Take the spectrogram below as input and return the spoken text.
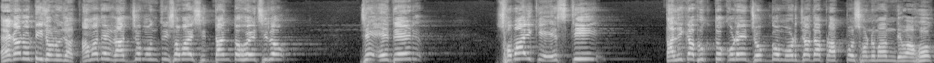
এগারোটি জনজাত। আমাদের রাজ্য মন্ত্রিসভায় সিদ্ধান্ত হয়েছিল যে এদের সবাইকে এসটি তালিকাভুক্ত করে যোগ্য মর্যাদা প্রাপ্য সম্মান দেওয়া হোক।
